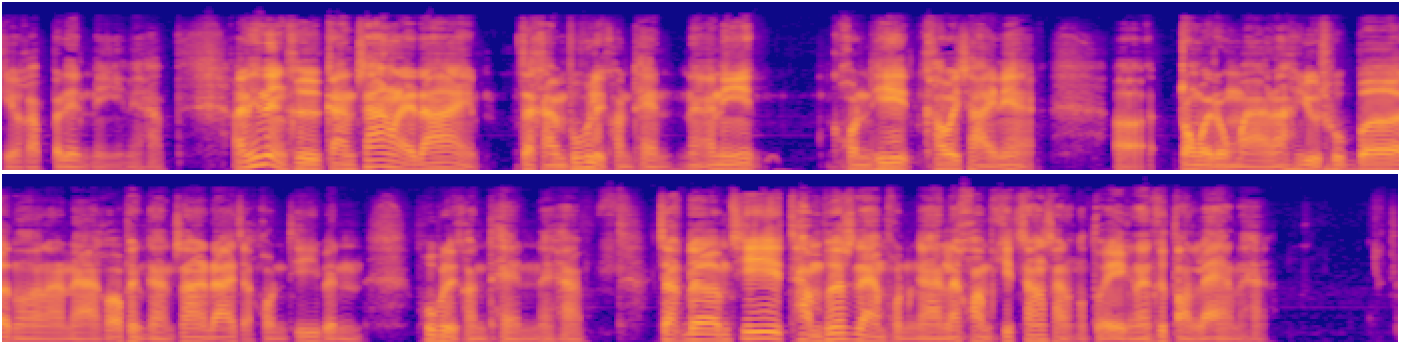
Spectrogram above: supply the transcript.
เกี่ยวกับประเด็นนี้นะครับ อันที่หนึ่งคือการสร้างรายได้จากการเป็นผู้ผลิตคอนเทนต์นะอันนี้คนที่เข้าไปใช้เนี่ย ตรงไปตรงมานะยูทูบเบอร์ต่างๆนาก็เป็นการสร้างรายได้จากคนที่เป็นผู้ผลิตคอนเทนต์นะครับ จากเดิมที่ทำเพื่อแสดงผลงานและความคิดสร้างสรรค์ของตัวเองนั่นคือตอนแรกนะฮะแ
